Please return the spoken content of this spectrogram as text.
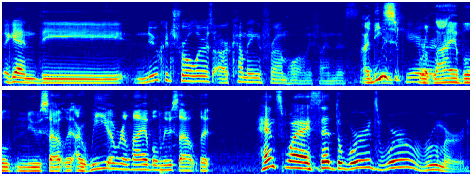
Again, the new controllers are coming from. Hold on, let me find this. Are these reliable news outlet? Are we a reliable news outlet? Hence why I said the words were rumored.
